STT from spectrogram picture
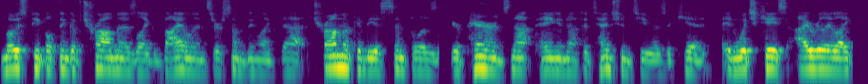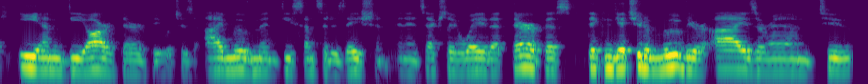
most people think of trauma as like violence or something like that. Trauma could be as simple as your parents not paying enough attention to you as a kid, in which case I really like EMDR therapy, which is eye movement desensitization. And it's actually a way that therapists, they can get you to move your eyes around to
